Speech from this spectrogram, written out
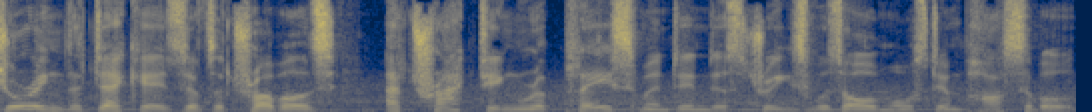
During the decades of the Troubles, attracting replacement industries was almost impossible.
